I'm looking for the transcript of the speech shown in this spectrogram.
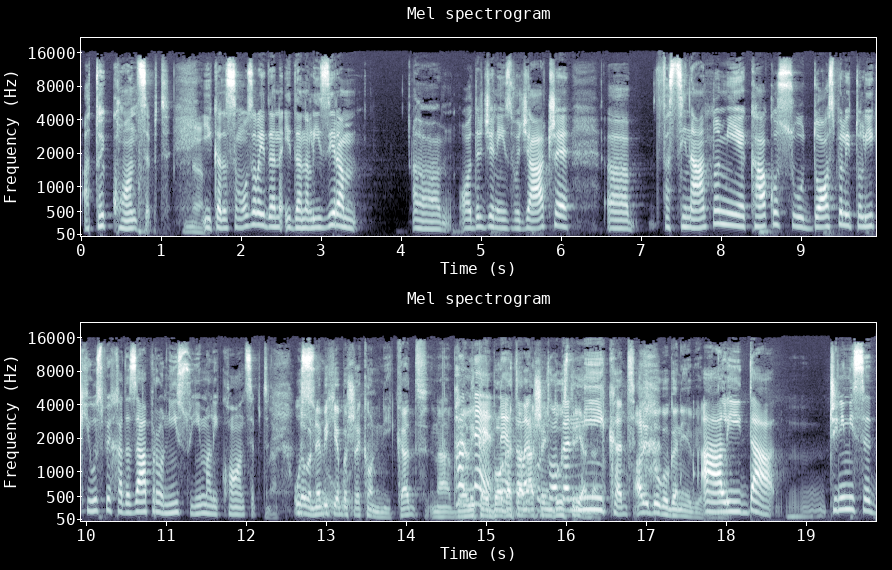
a to je koncept da. i kada sam uzela i da, i da analiziram uh, određene izvođače uh, fascinantno mi je kako su dospeli toliki uspeha da zapravo nisu imali koncept. Da. Dobro, ne bih ja baš rekao nikad, na pa velika ne, i bogata ne, naša industrija. Da. Nikad. Da. Ali dugo ga nije bilo. Ali da, čini mi se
